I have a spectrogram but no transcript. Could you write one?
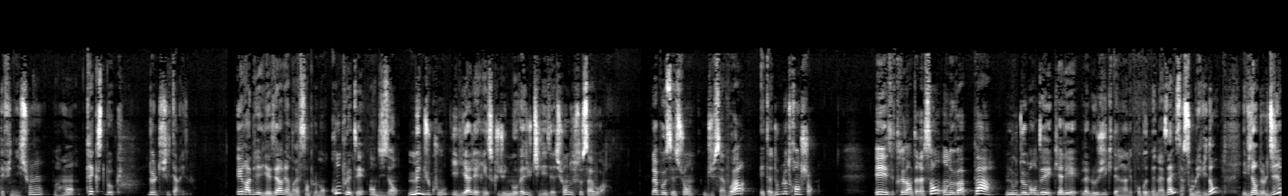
Définition vraiment textbook de l'utilitarisme. Et Rabbi Eliezer viendrait simplement compléter en disant Mais du coup, il y a les risques d'une mauvaise utilisation de ce savoir. La possession du savoir est à double tranchant. Et c'est très intéressant, on ne va pas nous demander quelle est la logique derrière les propos de Ben ça semble évident, il vient de le dire,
